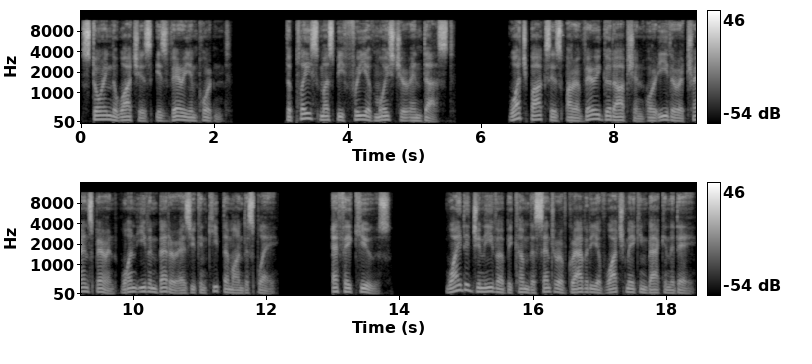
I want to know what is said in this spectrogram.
storing the watches is very important. The place must be free of moisture and dust. Watch boxes are a very good option or either a transparent one even better as you can keep them on display. FAQs Why did Geneva become the center of gravity of watchmaking back in the day?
